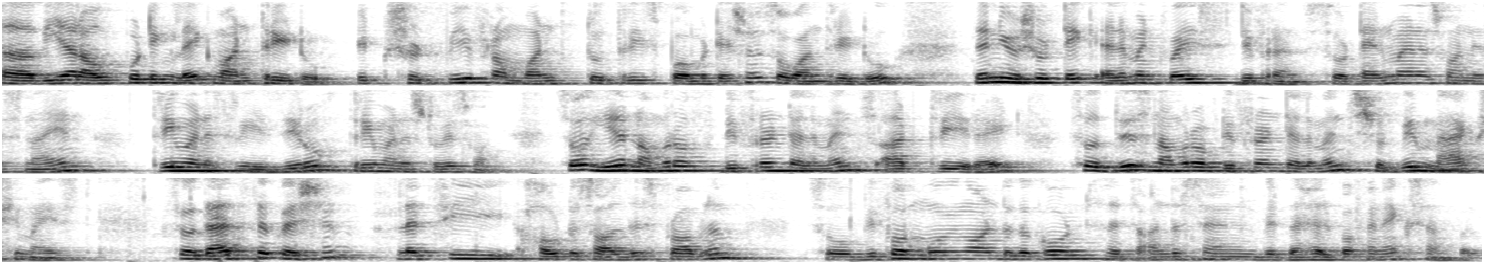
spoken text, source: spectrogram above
uh, we are outputting like 132 it should be from 1 to 3's permutation so 132 then you should take element wise difference. So 10 minus 1 is 9 3 minus 3 is 0 3 minus 2 is 1 so here number of different elements are 3 right? So this number of different elements should be maximized. So that's the question. Let's see how to solve this problem. So before moving on to the code let's understand with the help of an example.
